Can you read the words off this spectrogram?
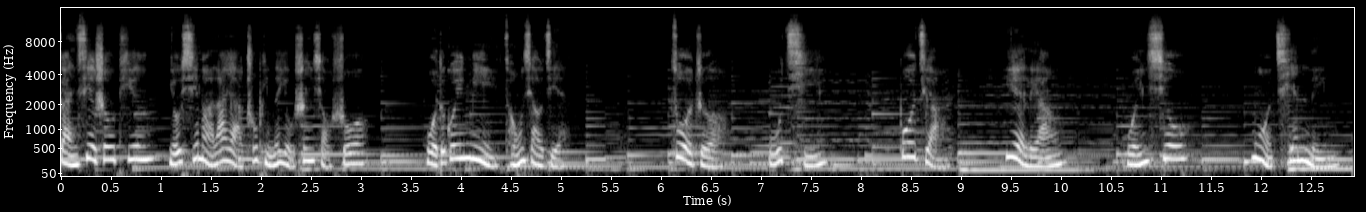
感谢收听由喜马拉雅出品的有声小说《我的闺蜜丛小姐》，作者吴奇，播讲叶良，文修莫千灵。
